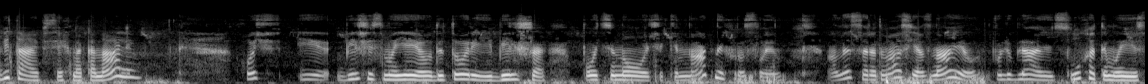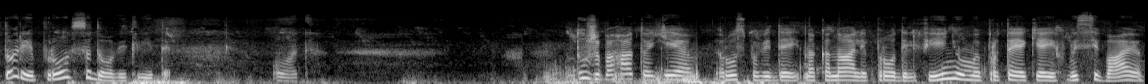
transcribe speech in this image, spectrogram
Вітаю всіх на каналі. Хоч і більшість моєї аудиторії більше поціновувачі кімнатних рослин, але серед вас я знаю, полюбляють слухати мої історії про садові квіти. От. Дуже багато є розповідей на каналі про дельфініуми, про те, як я їх висіваю,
